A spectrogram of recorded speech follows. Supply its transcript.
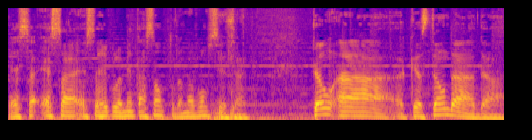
essa, essa, essa regulamentação toda. Mas vamos seguir. Exato. Então, a, questão da, da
